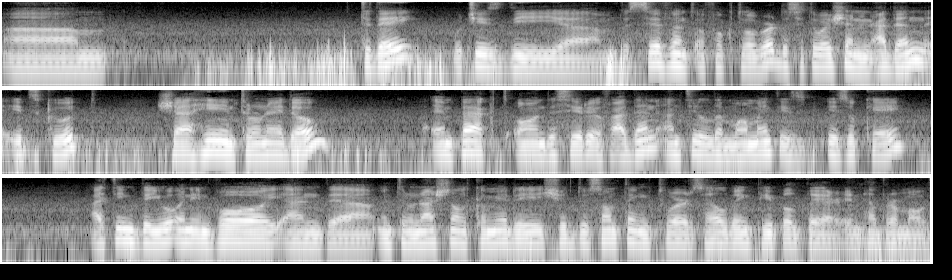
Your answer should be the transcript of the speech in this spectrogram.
Um, today, which is the um, the seventh of October, the situation in Aden it's good. Shaheen tornado impact on the city of Aden until the moment is is okay. I think the UN envoy and the international community should do something towards helping people there in Hadramaut.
